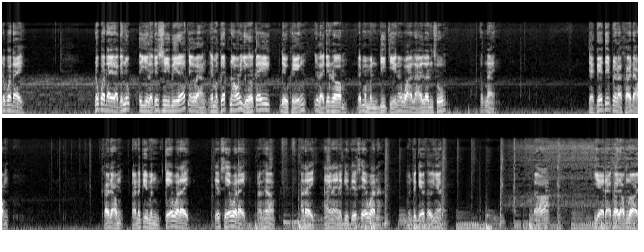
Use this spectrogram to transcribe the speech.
nút ở đây. Nút ở đây là cái nút y như là cái GPS nha các bạn, để mà kết nối giữa cái điều khiển với lại cái rơm để mà mình di chuyển nó qua lại lên xuống. Nút này. Và kế tiếp nữa là khởi động. Khởi động là nó kêu mình kéo qua đây, kéo xéo qua đây. Bạn thấy không? Ở đây, hai cái này nó kêu kéo xéo qua nè. Mình sẽ kéo thử nha đó. Về đã khởi động rồi.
